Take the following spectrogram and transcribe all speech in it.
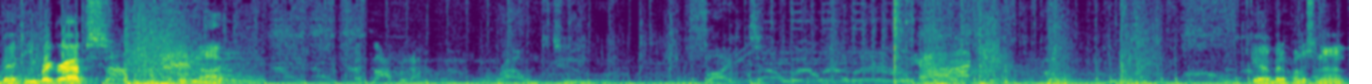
Can you break grabs? I think not. Yeah, I better punish that.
